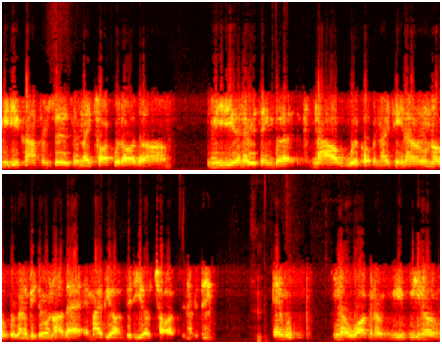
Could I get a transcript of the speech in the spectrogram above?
media conferences and like talk with all the um media and everything. But now with COVID nineteen I don't know if we're gonna be doing all that. It might be all video talks and everything. And you know, walking you, you know,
